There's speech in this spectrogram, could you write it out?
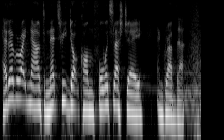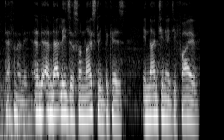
Head over right now to netsuite.com forward slash J and grab that. Definitely. And, and that leads us on nicely because in 1985,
